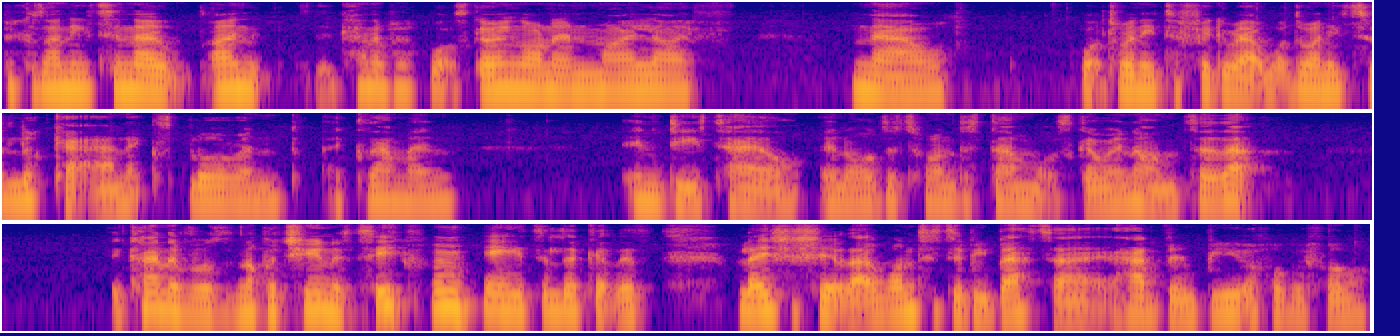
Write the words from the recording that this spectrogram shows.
because I need to know I kind of what's going on in my life now what do I need to figure out? What do I need to look at and explore and examine in detail in order to understand what's going on? So that it kind of was an opportunity for me to look at this relationship that I wanted to be better. It had been beautiful before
